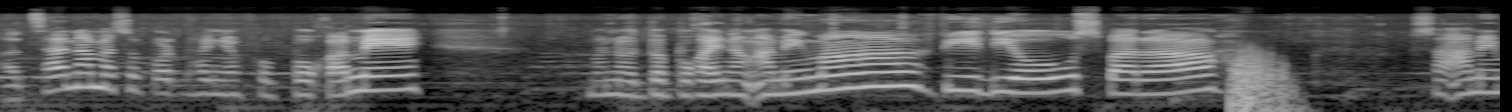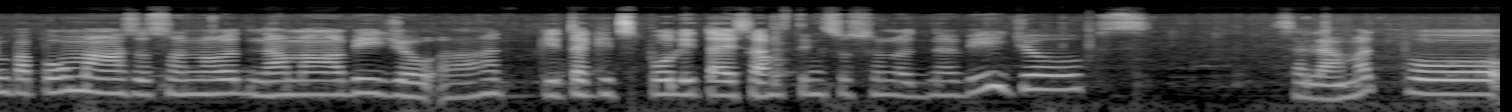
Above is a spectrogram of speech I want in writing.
At sana masuportahan niyo po, po kami. Manood pa po kayo ng aming mga videos para sa aming pa pong mga susunod na mga video. At kita-kits po ulit tayo sa ating susunod na videos. Salamat po.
